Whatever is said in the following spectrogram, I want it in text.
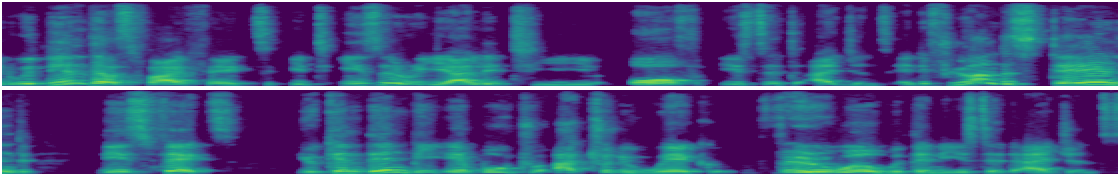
and within those five facts, it is a reality of estate agents. And if you understand these facts, you can then be able to actually work very well with an estate agent.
